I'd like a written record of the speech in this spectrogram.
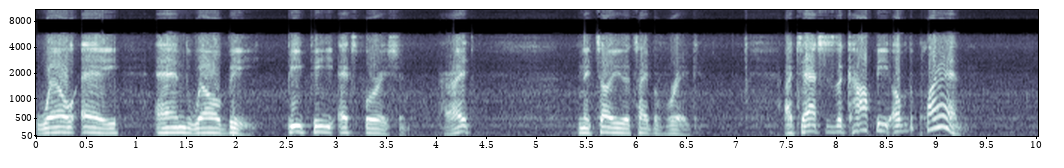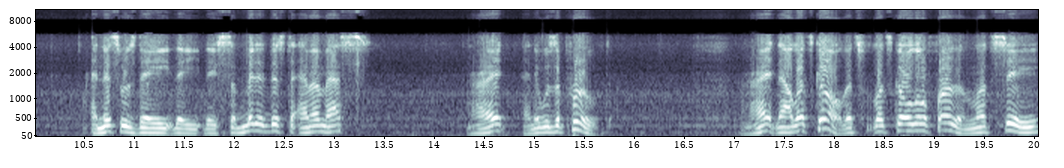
well A and well B. BP exploration. Alright? And they tell you the type of rig. Attaches a copy of the plan. And this was they, they, they submitted this to MMS. Alright? And it was approved. Alright, now let's go. Let's let's go a little further and let's see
